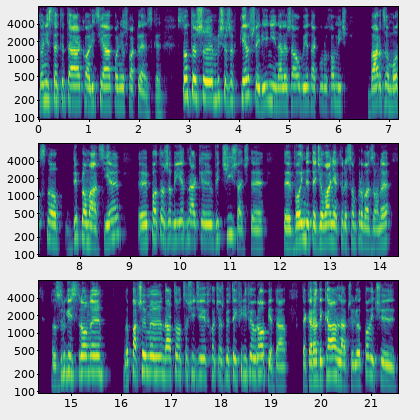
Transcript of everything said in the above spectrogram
to niestety ta koalicja poniosła klęskę. Stąd też myślę, że w pierwszej linii należałoby jednak uruchomić bardzo mocno dyplomację y, po to, żeby jednak y, wyciszać te, te wojny, te działania, które są prowadzone. No z drugiej strony no patrzymy na to, co się dzieje chociażby w tej chwili w Europie. Ta taka radykalna, czyli odpowiedź y,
